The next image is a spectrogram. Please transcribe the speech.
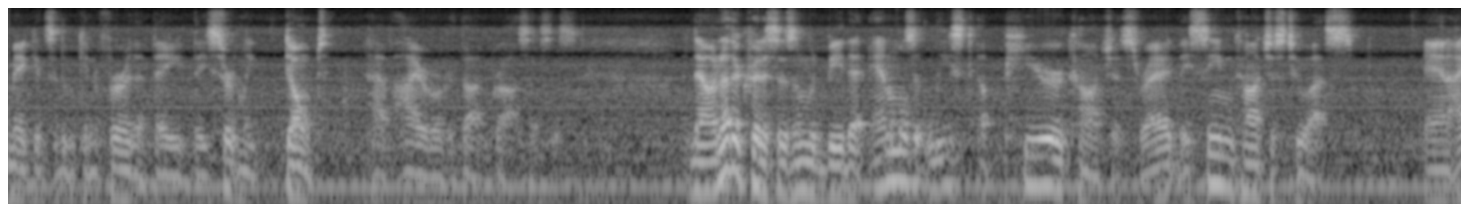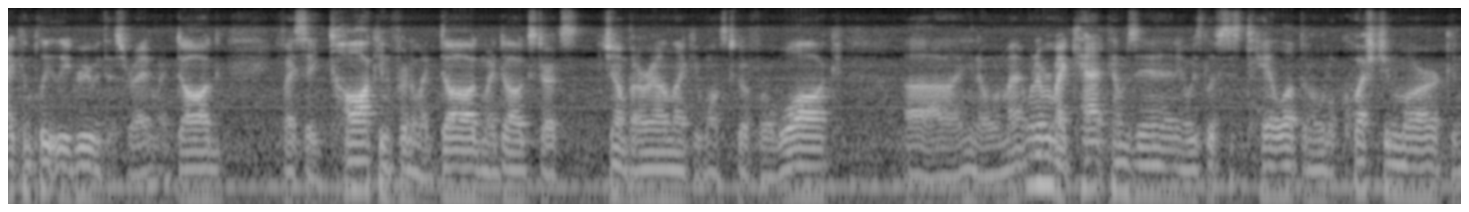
make it so that we can infer that they they certainly don't have higher order thought processes. Now, another criticism would be that animals at least appear conscious, right? They seem conscious to us. And I completely agree with this, right? My dog, if I say talk in front of my dog, my dog starts jumping around like it wants to go for a walk. Uh, you know, when my, whenever my cat comes in, he always lifts his tail up in a little question mark and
